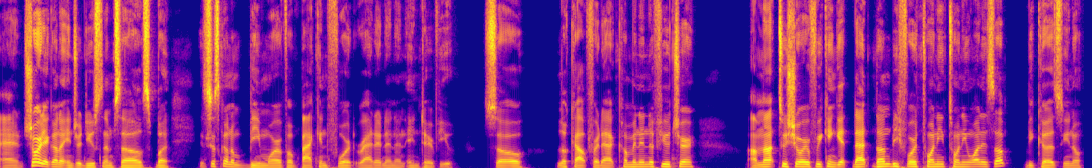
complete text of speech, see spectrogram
and sure, they're going to introduce themselves, but it's just going to be more of a back and forth rather than an interview. So look out for that coming in the future. I'm not too sure if we can get that done before 2021 is up because, you know,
